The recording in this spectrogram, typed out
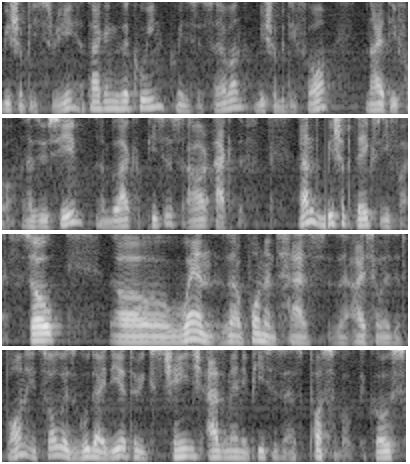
bishop e3 attacking the queen, queen c7, bishop d4, knight e4. As you see, black pieces are active. And bishop takes e5. So uh, when the opponent has the isolated pawn, it's always a good idea to exchange as many pieces as possible because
